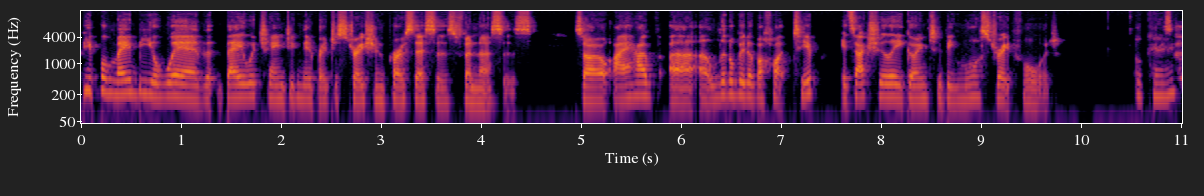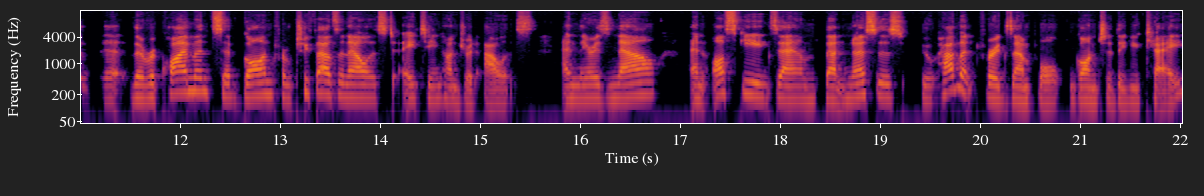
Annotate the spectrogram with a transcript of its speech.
people may be aware that they were changing their registration processes for nurses. So I have a, a little bit of a hot tip. It's actually going to be more straightforward. Okay. So the, the requirements have gone from 2,000 hours to 1,800 hours. And there is now an OSCE exam that nurses who haven't, for example, gone to the UK,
